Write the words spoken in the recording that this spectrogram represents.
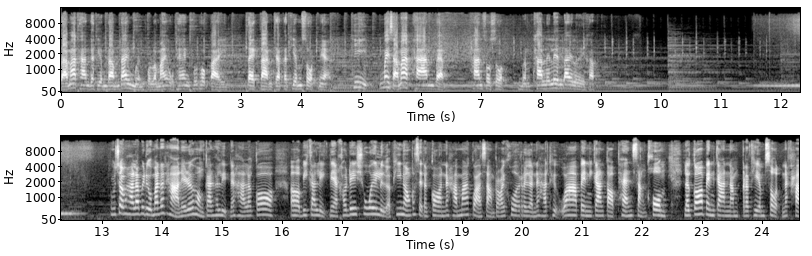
สามารถทานกระเทียมดำได้เหมือนผลไม้อบแห้งทั่วๆไป แตกต่างจากกระเทียมสดเนี่ยที่ไม่สามารถทานแบบทานสดๆ เหมือนทานเล่นๆได้เลยครับ คุณผู้ชมคะเราไปดูมาตรฐานในเรื่องของการผลิตนะคะ แล้วก็บีกาลิกเนี่ยเขาได้ช่วยเหลือพี่น้องเกษตรกรนะคะมากกว่า 300 ครัวเรือนนะคะ ถือว่าเป็นการตอบแทนสังคม แล้วก็เป็นการนำกระเทียมสดนะคะ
